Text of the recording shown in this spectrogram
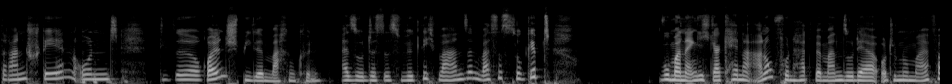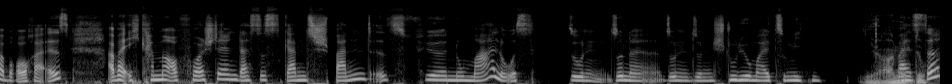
dran stehen und diese Rollenspiele machen können. Also das ist wirklich Wahnsinn, was es so gibt, wo man eigentlich gar keine Ahnung von hat, wenn man so der Otto-Normalverbraucher ist. Aber ich kann mir auch vorstellen, dass es ganz spannend ist für Normalos, so ein, so eine, so ein, so ein Studio mal zu mieten. Ja, ne, Weißt du, du?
